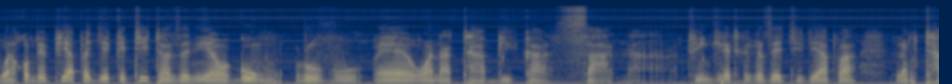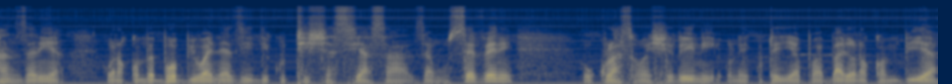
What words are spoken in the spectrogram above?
Wanakwambia pia hapa JKT Tanzania wagumu Ruvu eh, wanatabika sana. Tuingie katika gazeti hili hapa la Tanzania, wanakwambia Bobi Wine azidi kutisha siasa za Museveni ukurasa wa ishirini unaikuta hii hapo habari. Wanakwambia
